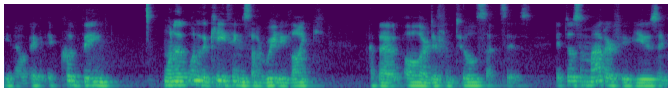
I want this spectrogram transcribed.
you know, it, it could be one of one of the key things that I really like about all our different tool sets is it doesn't matter if you're using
